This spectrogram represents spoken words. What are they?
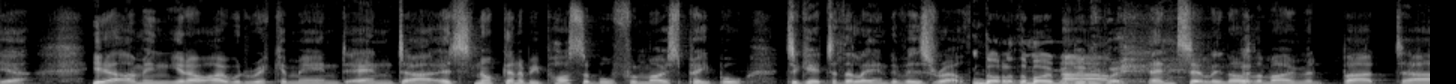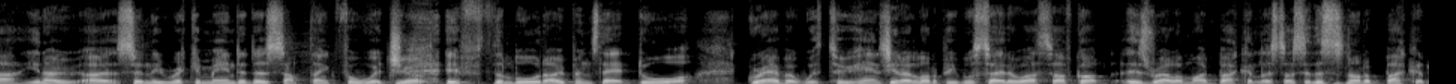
yeah, yeah. I mean, you know, I would recommend, and uh, it's not going to be possible for most people to get to the land of Israel. Not at the moment, Um, anyway. and certainly not at the moment. But uh, you know, uh, certainly recommend it as something for which, Yeah. if the Lord opens that door, grab it with two hands. You know, a lot of people say to us, "I've got Israel on my bucket list." I said, "This is not a bucket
